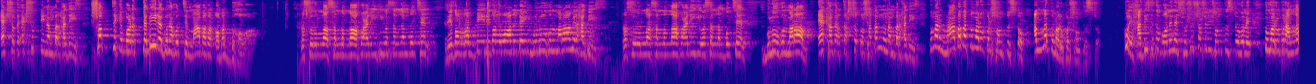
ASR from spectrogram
একশত একষট্টি নাম্বার হাদিস সব থেকে বড় কবিরা গুনাহ হচ্ছে মা বাবার অবাধ্য হওয়া। রাসূলুল্লাহ সাল্লাল্লাহু আলাইহি ওয়াসাল্লাম বলছেন, রিদর রাব্বি বুলুগুল মারামের হাদিস। রাসূলুল্লাহ সাল্লাল্লাহু আলাইহি ওয়াসাল্লাম বলছেন, বুলুগুল মারাম 1457 নাম্বার হাদিস। তোমার মা বাবা তোমার উপর সন্তুষ্ট, আল্লাহ তোমার উপর সন্তুষ্ট। কই, হাদিসে তো বলে না শ্বশুর শাশুড়ি সন্তুষ্ট হলে তোমার উপর আল্লাহ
